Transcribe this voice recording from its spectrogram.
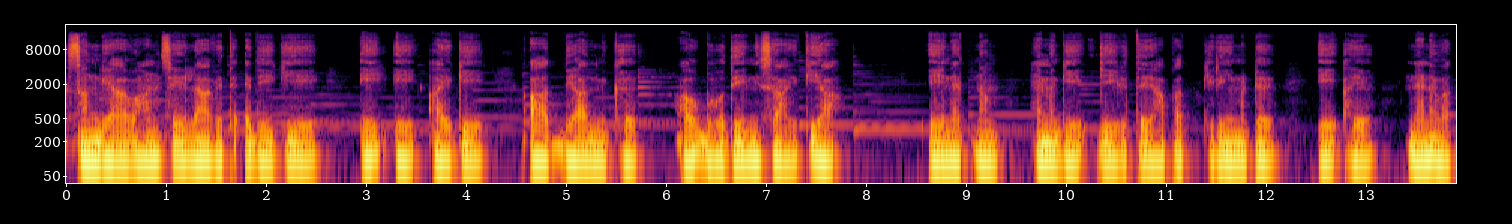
සංඝයා වහන්සේලා වෙත ඇදී ගියේ ඒ ඒ අයගේ ආධ්‍යාත්මික අවබෝධය නිසායි කියා. ඒ නැත්නම් හැමගේ ජීවිතය යහපත් කිරීමට ඒ අය නැනවත්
